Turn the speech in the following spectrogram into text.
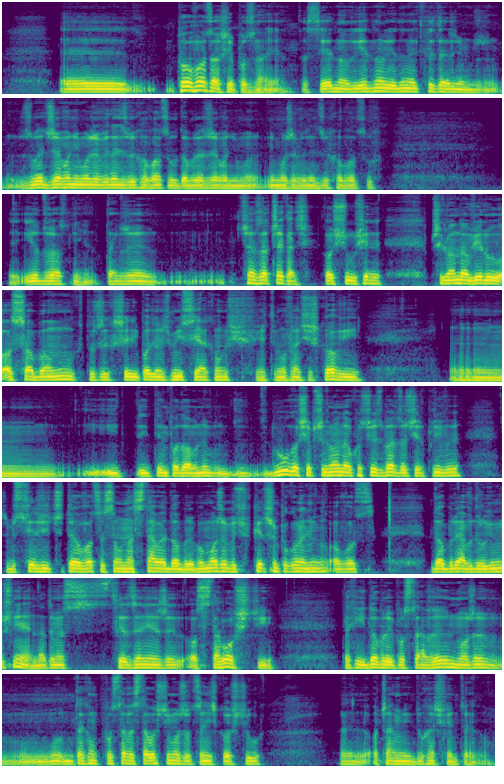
Yy, po owocach się poznaje. To jest jedno, jedno jedyne kryterium, że złe drzewo nie może wydać złych owoców, dobre drzewo nie, mo, nie może wydać złych owoców. I odwrotnie. Także trzeba zaczekać. Kościół się przyglądał wielu osobom, którzy chcieli podjąć misję jakąś, świętemu Franciszkowi yy, i, i tym podobnym. Długo się przyglądał, Kościół jest bardzo cierpliwy, żeby stwierdzić, czy te owoce są na stałe dobre, bo może być w pierwszym pokoleniu owoc dobry, a w drugim już nie. Natomiast stwierdzenie, że o stałości takiej dobrej postawy może, taką postawę stałości może ocenić Kościół e, oczami Ducha Świętego.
